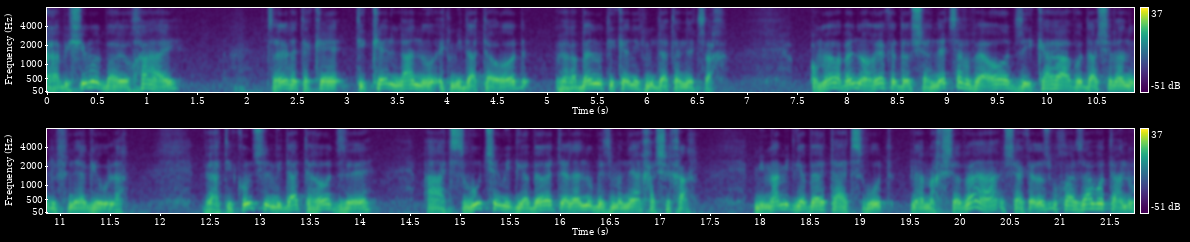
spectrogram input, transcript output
רבי שמעון בר יוחאי צריך לתקן, תיקן לנו את מידת ההוד, ורבנו תיקן את מידת הנצח. אומר רבנו ארי הקדוש שהנצח וההוד זה עיקר העבודה שלנו לפני הגאולה. והתיקון של מידת ההוד זה העצבות שמתגברת עלינו בזמני החשיכה. ממה מתגברת העצבות? מהמחשבה שהקדוש ברוך הוא עזב אותנו,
